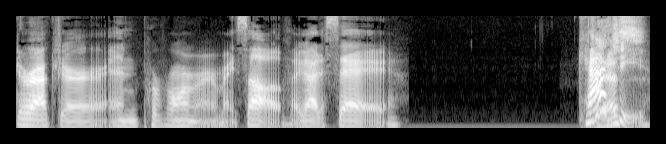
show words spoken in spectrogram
director and performer myself, I gotta say, catchy.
